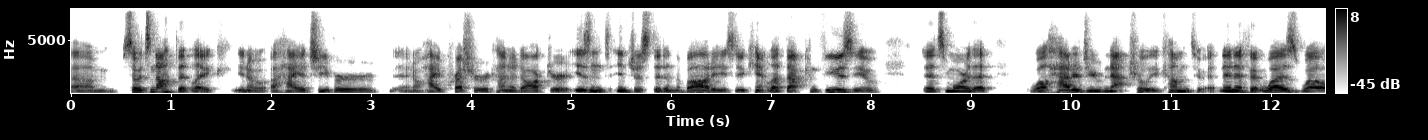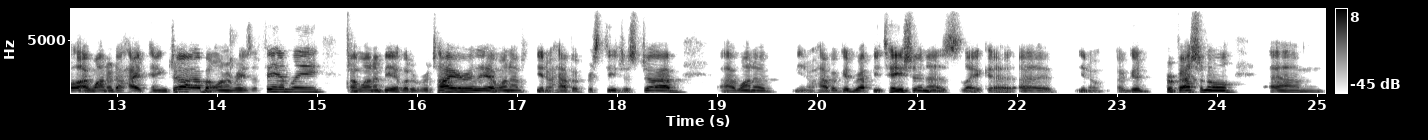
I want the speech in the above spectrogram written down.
Um, so it's not that like you know a high achiever you know high pressure kind of doctor isn't interested in the body. So you can't let that confuse you. It's more that well how did you naturally come to it? And if it was well i wanted a high paying job i want to raise a family i want to be able to retire early i want to you know have a prestigious job I want to, you know, have a good reputation as like a, a you know, a good professional. Um,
